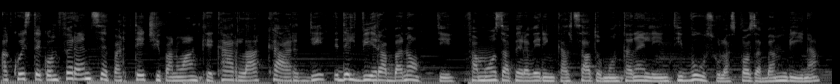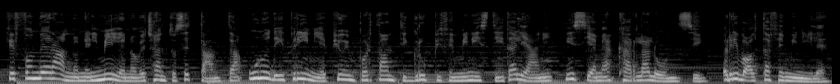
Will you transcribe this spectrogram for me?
A queste conferenze partecipano anche Carla Accardi ed Elvira Banotti, famosa per aver incalzato Montanelli in tv sulla sposa bambina, che fonderanno nel 1970 uno dei primi e più importanti gruppi femministi italiani insieme a Carla Lonzi, Rivolta Femminile.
